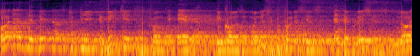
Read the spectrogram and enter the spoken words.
ordered the vendors to be from the area because municipal policies and regulations not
